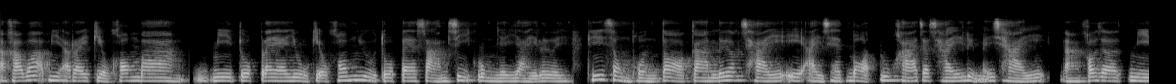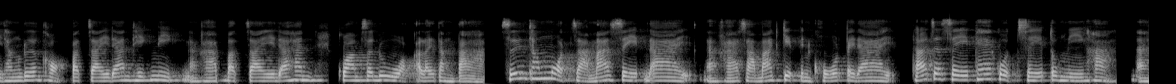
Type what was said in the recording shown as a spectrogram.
นะคะว่ามีอะไรเกี่ยวข้องบ้าง มีตัวแปรอยู่เกี่ยวข้องอยู่ตัวแปร 3-4 กลุ่มใหญ่ ๆ เลย ที่ส่งผลต่อการเลือกใช้ AI chatbot ลูกค้าจะใช้หรือไม่ใช้นะเขาจะมีทั้งเรื่องของปัจจัยด้านเทคนิคนะคะ ปัจจัยด้านความสะดวกอะไรต่าง ซึ่งทั้งหมดสามารถเซฟได้นะคะ สามารถเก็บเป็นโค้ดไปได้ ถ้าจะเซฟแค่กดเซฟตรงนี้ค่ะนะ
